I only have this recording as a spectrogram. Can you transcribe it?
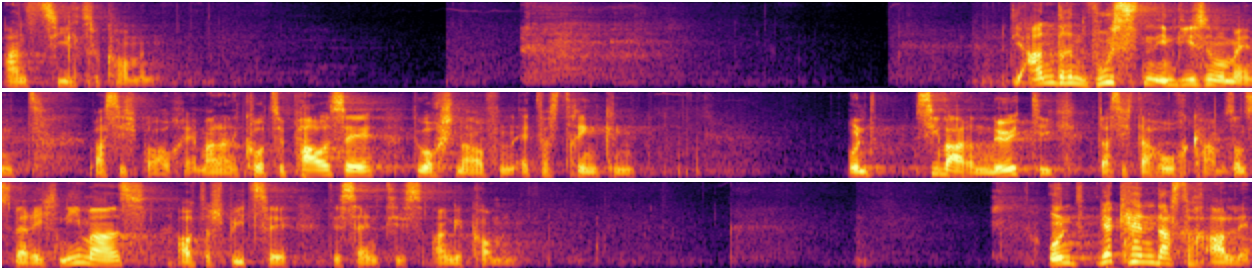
ans Ziel zu kommen. Die anderen wussten in diesem Moment, was ich brauche. Mal eine kurze Pause, durchschnaufen, etwas trinken. Und sie waren nötig, dass ich da hochkam, sonst wäre ich niemals auf der Spitze des Sentis angekommen. Und wir kennen das doch alle.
